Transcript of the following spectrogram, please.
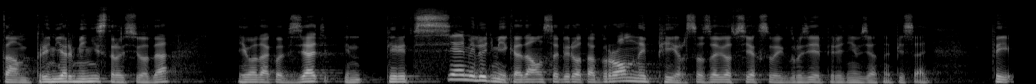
там, премьер-министра, все, да, и вот так вот взять и перед всеми людьми, когда он соберет огромный пир, созовет всех своих друзей, перед ним взять написать, ты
